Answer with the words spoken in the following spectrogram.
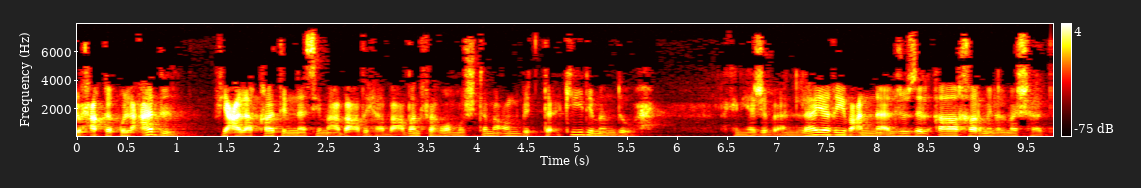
يحقق العدل في علاقات الناس مع بعضها بعضا فهو مجتمع بالتأكيد ممدوح. لكن يجب أن لا يغيب عنا الجزء الآخر من المشهد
